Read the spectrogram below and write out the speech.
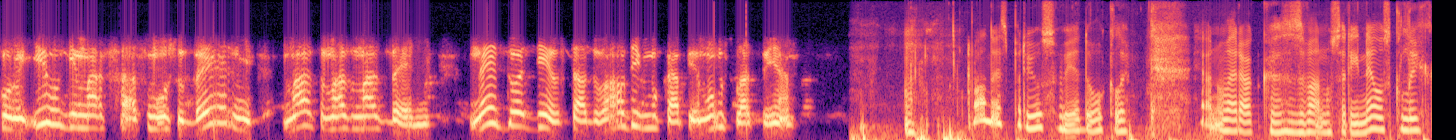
kuru ilgi maksās mūsu bērni, mazu, mazu, mazu bērni. Nedod Dievs tādu valdību kā pie mums Latvijā. Paldies par jūsu viedokli. Jā, nu vairāk zvanus arī neuzklik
